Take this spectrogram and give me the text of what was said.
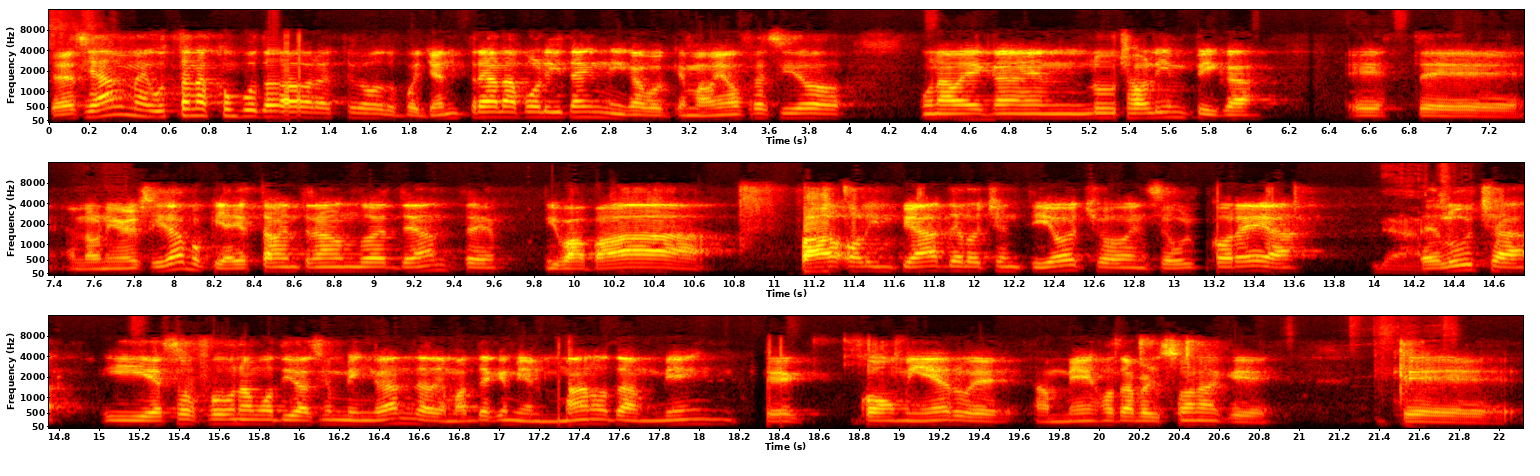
Yo decía, ah, me gustan las computadoras, este Pues yo entré a la Politécnica porque me habían ofrecido una beca en lucha olímpica este, en la universidad, porque ya yo estaba entrenando desde antes. Mi papá fue a Olimpiadas del 88 en Seúl, Corea, de lucha y eso fue una motivación bien grande, además de que mi hermano también, que como mi héroe, también es otra persona que, que,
